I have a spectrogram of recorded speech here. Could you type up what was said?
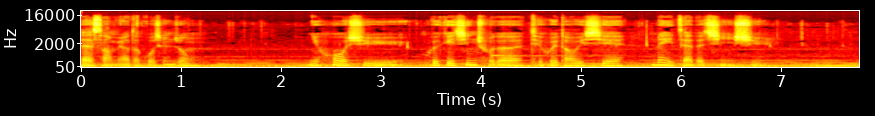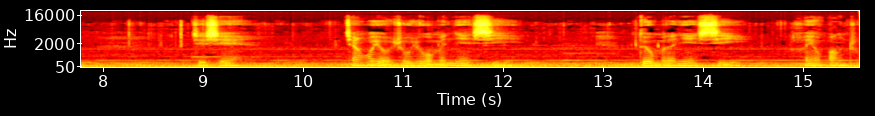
在扫描的过程中，你或许会更清楚的体会到一些内在的情绪，这些将会有助于我们练习，对我们的练习很有帮助。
